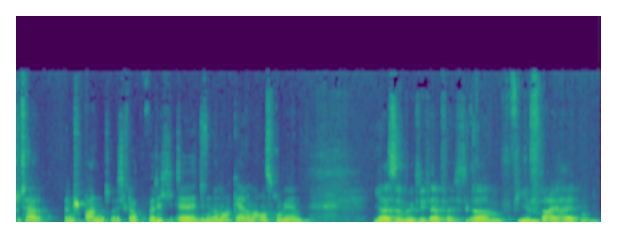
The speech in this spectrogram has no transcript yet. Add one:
total entspannt. Ich glaube, würde ich äh, diesen Sommer auch gerne mal ausprobieren. Ja, es ermöglicht einfach ähm, viel Freiheiten.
